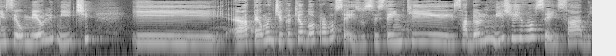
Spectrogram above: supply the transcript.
conhecer o meu limite e é até uma dica que eu dou para vocês. Vocês têm que saber o limite de vocês, sabe?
